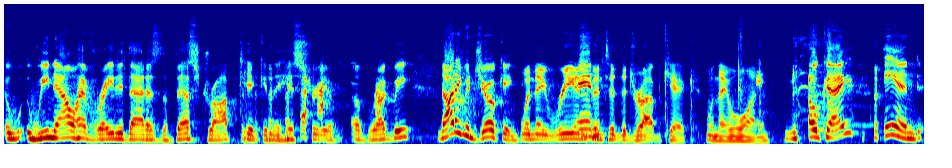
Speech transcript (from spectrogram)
we now have rated that as the best drop kick in the history of, of rugby. Not even joking. when they reinvented the drop kick when they won Okay. and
